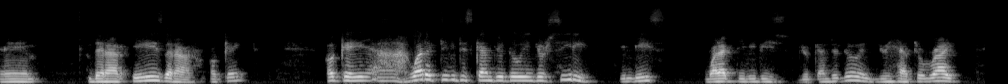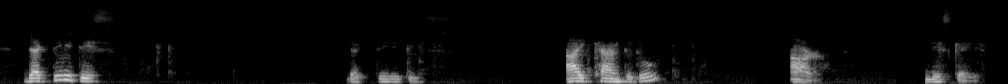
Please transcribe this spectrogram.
Um, there are is there are okay. Okay, uh, what activities can you do in your city? In this, what activities you can do? And you have to write the activities. The activities I can do are, in this case,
